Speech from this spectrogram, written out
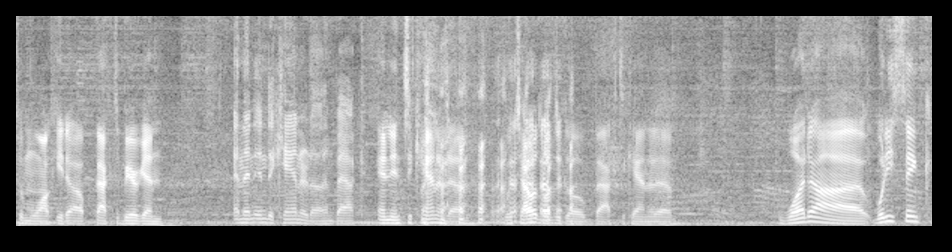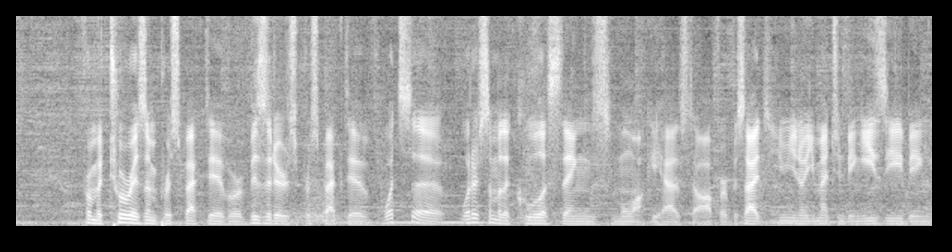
to Milwaukee to up back to beer again and then into Canada and back. and into Canada, which I would love to go back to Canada. What uh? What do you think? From a tourism perspective or visitors' perspective, what's the what are some of the coolest things Milwaukee has to offer? Besides, you, you know, you mentioned being easy, being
